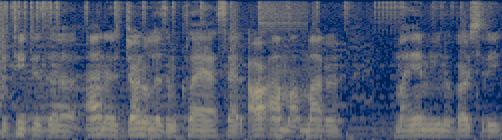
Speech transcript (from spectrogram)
He teaches a honors journalism class at our alma mater, Miami University.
